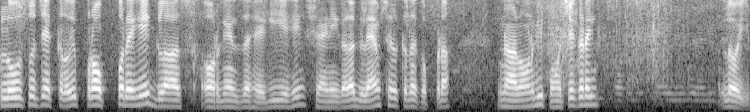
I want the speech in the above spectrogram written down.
ਕਲੋਜ਼ ਤੋਂ ਚੈੱਕ ਕਰੋ ਪ੍ਰੋਪਰ ਇਹ ਗਲਾਸ ਆਰਗੈਂਜ਼ਾ ਹੈਗੀ ਇਹ ਸ਼ਾਈਨਿੰਗ ਵਾਲਾ ਗਲੈਮ ਸਿਲਕ ਦਾ ਕੱਪੜਾ। ਨਾਲ ਆਉਣਗੇ ਪਹੁੰਚੇ ਕਢਾਈ। ਲਓ ਜੀ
